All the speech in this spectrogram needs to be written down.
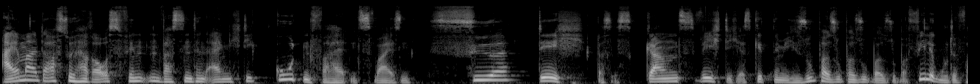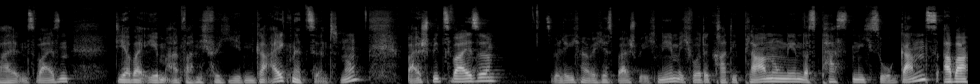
Einmal darfst du herausfinden, was sind denn eigentlich die guten Verhaltensweisen für dich. Das ist ganz wichtig. Es gibt nämlich super, super, super, super viele gute Verhaltensweisen, die aber eben einfach nicht für jeden geeignet sind. Ne? Beispielsweise Jetzt überlege ich mal, welches Beispiel ich nehme. Ich wollte gerade die Planung nehmen, das passt nicht so ganz, aber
